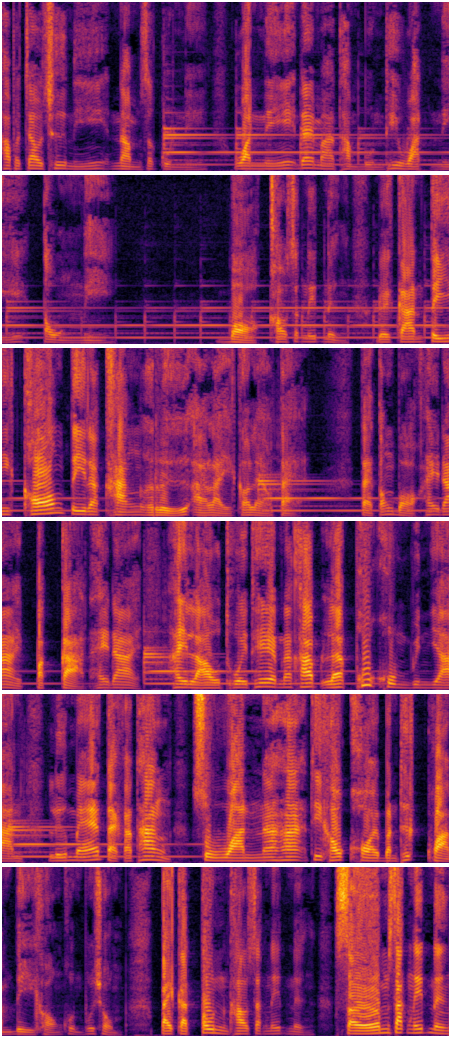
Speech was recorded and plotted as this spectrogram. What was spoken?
ข้าพเจ้าชื่อนี้นามสกุลนี้ วันนี้ได้มาทำบุญที่วัดนี้ตรงนี้ บอกเขาสักนิดหนึ่ง โดยการตีคล้องตีระฆังหรืออะไรก็แล้วแต่ แต่ต้องบอกให้ได้ประกาศให้ได้ ให้เราทวยเทพนะครับ และผู้คุมวิญญาณ หรือแม้แต่กระทั่งสุวรรณนะฮะ ที่เขาคอยบันทึกความดีของคุณผู้ชม ไปกระตุ้นเขาสักนิดหนึ่ง เสริมสักนิดหนึ่ง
